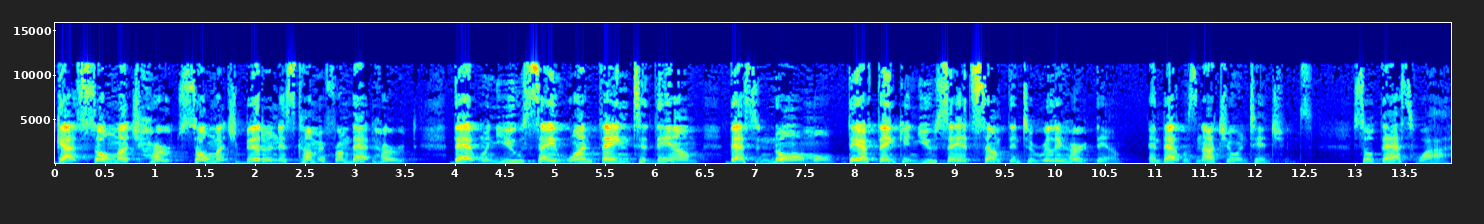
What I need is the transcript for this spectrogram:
got so much hurt, so much bitterness coming from that hurt, that when you say one thing to them that's normal, they're thinking you said something to really hurt them. And that was not your intentions. So that's why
